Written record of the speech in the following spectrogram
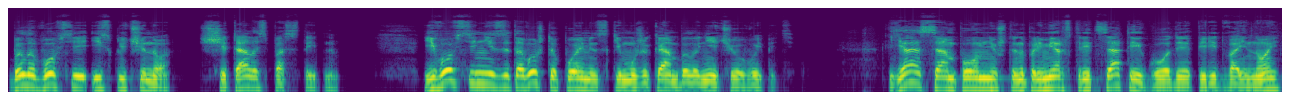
было вовсе исключено, считалось постыдным. И вовсе не из-за того, что пойменским мужикам было нечего выпить. Я сам помню, что, например, в 30-е годы перед войной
